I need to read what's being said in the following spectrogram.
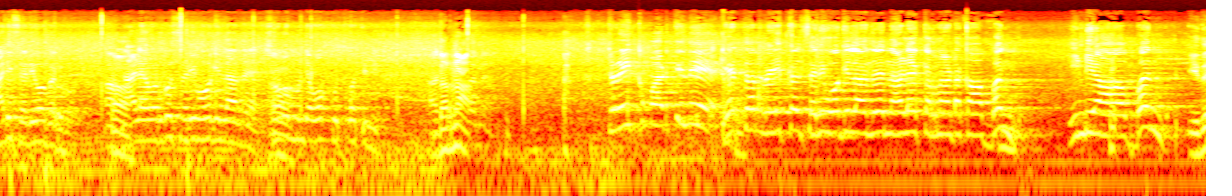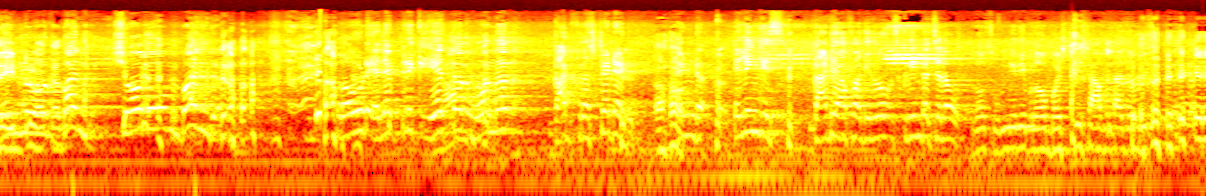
ಗಾಡಿ ಸರಿ ಹೋಗ್ಬೇಕು. ನಾಳೆವರೆಗೂ ಸರಿ ಹೋಗಿಲ್ಲ ಅಂದ್ರೆ ಶೋರೂಮ್ ಮುಂದೆ ಹೋಗಿ ಕುತ್ಕೋತೀನಿ. ಧರ್ನಾ. ಸ್ಟ್ರೈಕ್ ಮಾಡ್ತೀನಿ. ಏತರ ವೆಹಿಕಲ್ ಸರಿ ಹೋಗಿಲ್ಲ ಅಂದ್ರೆ ನಾಳೆ ಕರ್ನಾಟಕ ಬಂದ್. ಇಂಡಿಯಾ ಬಂದ್ ಇದೇ ಇಂಟ್ರೋ. ಬಂದ್ ಶೋರೂಮ್ ಬಂದ್. Proud electric Ather owner got frustrated and telling this ಗಾಡಿ ಆಫ್ ಆಗಿದ್ರು ಸ್ಕ್ರೀನ್ ಟಚ್ ಎಲ್ಲ ಬ್ರೋ ಸುಮ್ಮನಿರಿ ಬ್ರೋ ಬಸ್ ಸ್ಟಾಪ್ ಆಗ್ಬಿಟ್ಟದು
